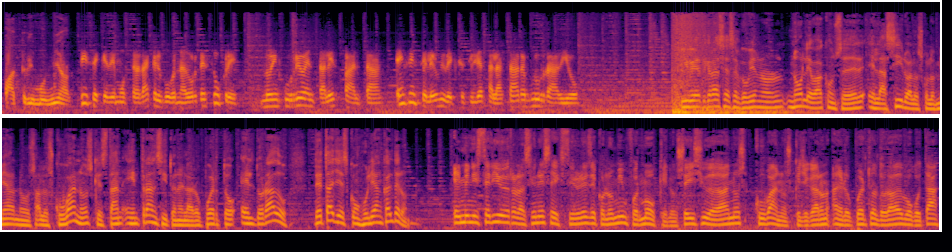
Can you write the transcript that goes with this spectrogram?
patrimonial. Dice que demostrará que el gobernador de Sucre no incurrió en tales faltas. En Cincelejo y de Cecilia Salazar, Blue Radio. Ivette, gracias. El gobierno no le va a conceder el asilo a los colombianos, a los cubanos que están en tránsito en el aeropuerto El Dorado. Detalles con Julián Calderón. El Ministerio de Relaciones Exteriores de Colombia informó que los seis ciudadanos cubanos que llegaron al aeropuerto El Dorado de Bogotá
